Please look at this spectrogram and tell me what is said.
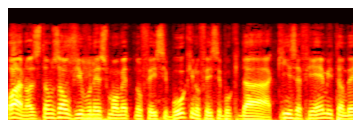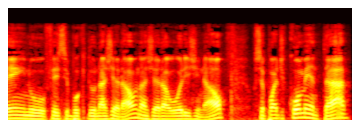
Ó, nós estamos ao vivo nesse momento no Facebook, no Facebook da Kiss FM, também no Facebook do Na Geral, Na Geral Original. Você pode comentar,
